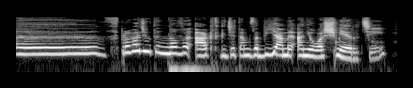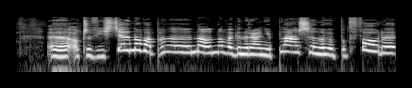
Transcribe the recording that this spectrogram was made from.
E, Wprowadził ten nowy akt, gdzie tam zabijamy anioła śmierci. E, oczywiście. Nowa, e, no, nowe generalnie plansze, nowe potwory.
